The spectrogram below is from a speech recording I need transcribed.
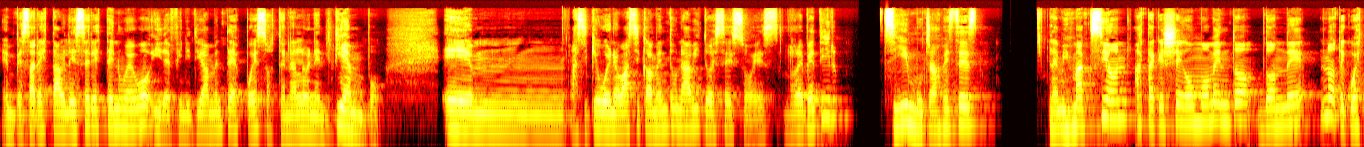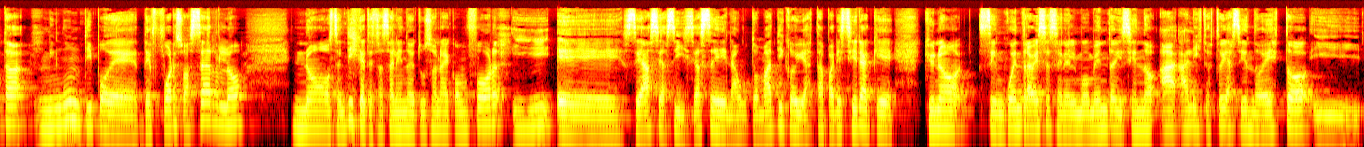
empezar a establecer este nuevo y definitivamente después sostenerlo en el tiempo. Em, así que bueno, básicamente un hábito es eso, es repetir, sí, muchas veces la misma acción hasta que llega un momento donde no te cuesta ningún tipo de, esfuerzo hacerlo, no sentís que te estás saliendo de tu zona de confort y eh, se hace así, se hace en automático y hasta pareciera que, que, uno se encuentra a veces en el momento diciendo, ah, ah listo, estoy haciendo esto y,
